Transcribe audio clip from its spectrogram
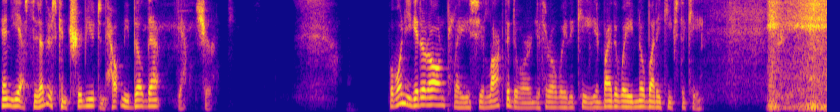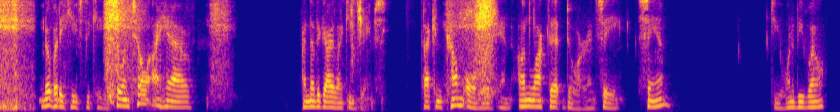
And yes, did others contribute and help me build that? Yeah, sure. But when you get it all in place, you lock the door and you throw away the key. And by the way, nobody keeps the key. nobody keeps the key. So until I have another guy like you, James, that can come over and unlock that door and say, Sam, do you want to be well?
